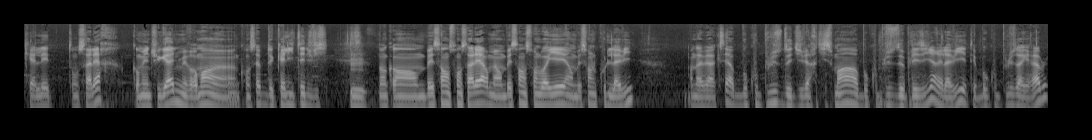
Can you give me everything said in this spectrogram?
quel est ton salaire, combien tu gagnes, mais vraiment un concept de qualité de vie. Mm. Donc en baissant son salaire, mais en baissant son loyer, en baissant le coût de la vie, on avait accès à beaucoup plus de divertissement, à beaucoup plus de plaisir et la vie était beaucoup plus agréable.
